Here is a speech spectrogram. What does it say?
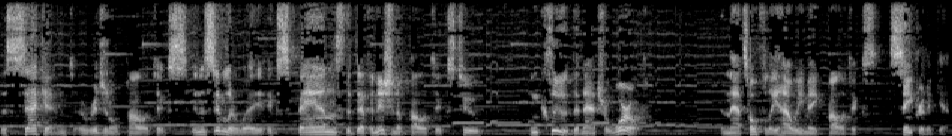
The second, original politics, in a similar way, expands the definition of politics to include the natural world. And that's hopefully how we make politics sacred again.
